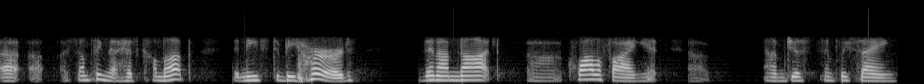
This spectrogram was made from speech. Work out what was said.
uh, uh, something that has come up that needs to be heard, then I'm not uh, qualifying it. Uh, I'm just simply saying,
